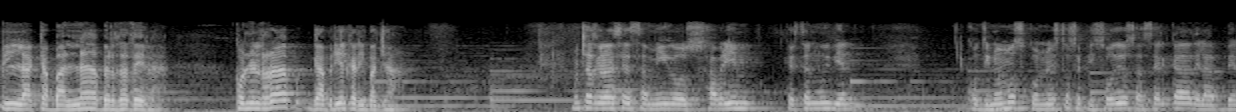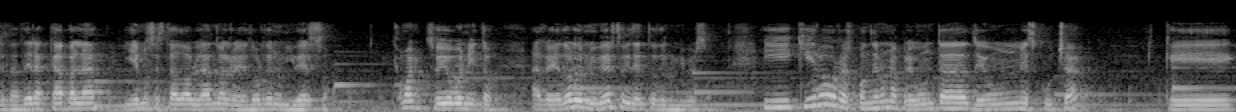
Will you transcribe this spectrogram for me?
La Kabbalah verdadera con el rap Gabriel Garibaya. Muchas gracias amigos Jabrim, que estén muy bien. Continuamos con estos episodios acerca de la verdadera Kabbalah y hemos estado hablando alrededor del universo. Bueno, se oyó bonito, alrededor del universo y dentro del universo. Y quiero responder una pregunta de un escucha que,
